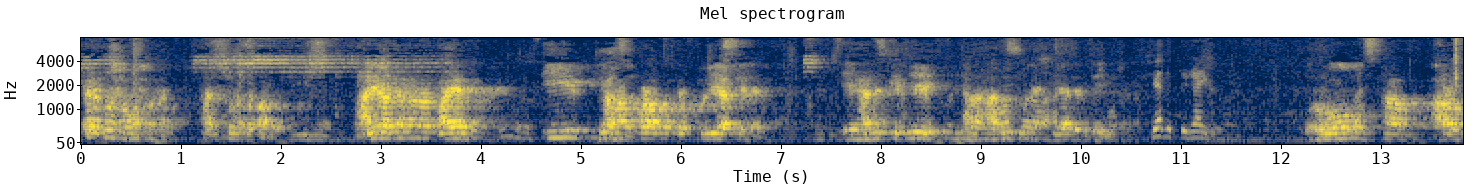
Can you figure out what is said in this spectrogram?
এরকম সমস্যা নাই, হাদিস শোনাতে পারবে। আলী রাজার পায়ের তীর নামাজ পড়া করতে খুলিয়াছিলেন এই হাদিসকে দিয়ে হাদিস দেখিয়াদের দেই? রোম আরব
